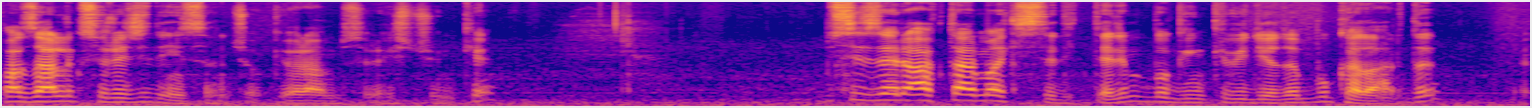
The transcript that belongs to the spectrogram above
pazarlık süreci de insanı çok yoran bir süreç çünkü. Sizlere aktarmak istediklerim bugünkü videoda bu kadardı. E,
